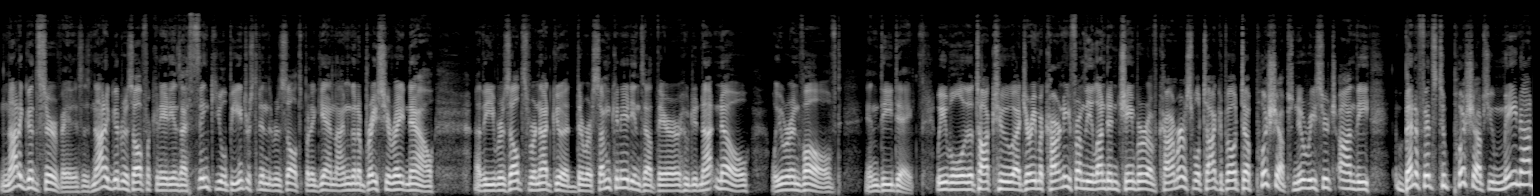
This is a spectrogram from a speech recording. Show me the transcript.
not a good survey. This is not a good result for Canadians. I think you'll be interested in the results, but again, I'm going to brace you right now. Uh, the results were not good. There were some Canadians out there who did not know we were involved in D Day. We will talk to uh, Gerry Macartney from the London Chamber of Commerce. We'll talk about uh, push ups, new research on the benefits to push ups you may not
